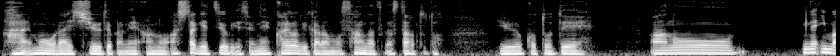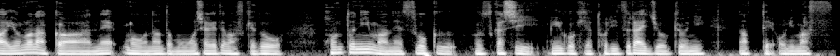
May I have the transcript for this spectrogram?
はい、もう来週というかね、あの、明日月曜日ですよね、火曜日からもう3月がスタートということで、あのーね、今世の中ね、もう何度も申し上げてますけど、本当に今ね、すごく難しい身動きが取りづらい状況になっております。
